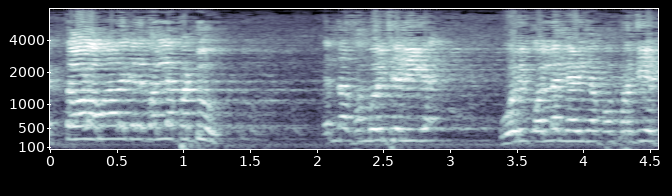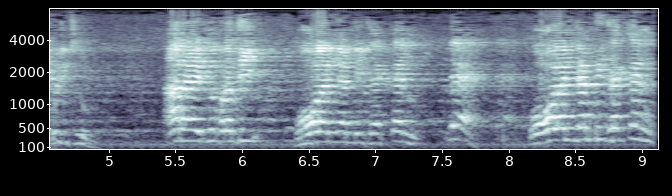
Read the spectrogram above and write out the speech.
എട്ടോളം ആളുകൾ കൊല്ലപ്പെട്ടു. എന്താ സംഭവിച്ച ലീഗ്? ഒരു കൊല്ലം കഴിഞ്ഞപ്പോ പ്രതിയെ പിടിച്ചു. ആരായിരുന്നു പ്രതി? ഓളങ്കണ്ടി ചെക്കൻ. അല്ലേ ഓളങ്കണ്ടി ചെക്കൻ.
